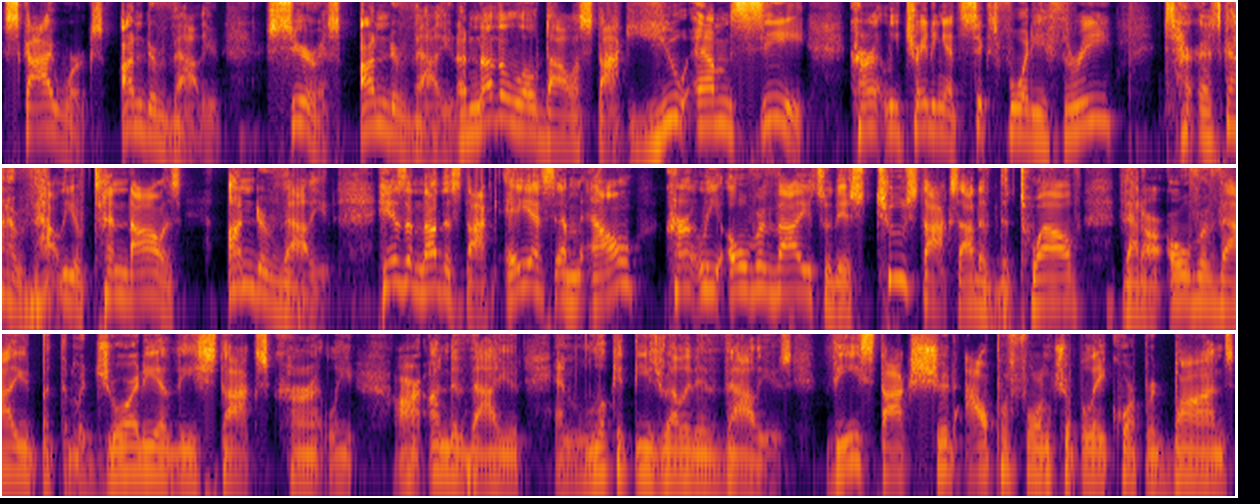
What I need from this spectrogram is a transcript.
Skyworks, undervalued. Cirrus, undervalued. Another low dollar stock, UMC, currently trading at 643. It's got a value of $10 undervalued. Here's another stock, ASML, currently overvalued. So there's two stocks out of the 12 that are overvalued, but the majority of these stocks currently are undervalued. And look at these relative values. These stocks should outperform AAA corporate bonds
